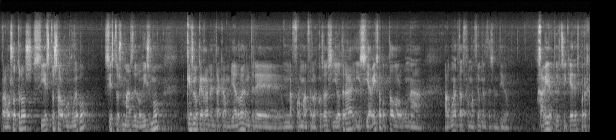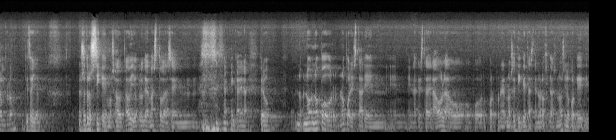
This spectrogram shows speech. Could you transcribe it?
para vosotros, si esto es algo nuevo, si esto es más de lo mismo, ¿qué es lo que realmente ha cambiado entre una forma de hacer las cosas y otra? Y si habéis adoptado alguna, alguna transformación en este sentido. Javier, si quieres, por ejemplo. Empiezo yo. Nosotros sí que hemos adoptado, y yo creo que además todas en, en cadena, pero no, por, no por estar en, la cresta de la ola o, por, ponernos etiquetas tecnológicas, ¿no? sino porque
